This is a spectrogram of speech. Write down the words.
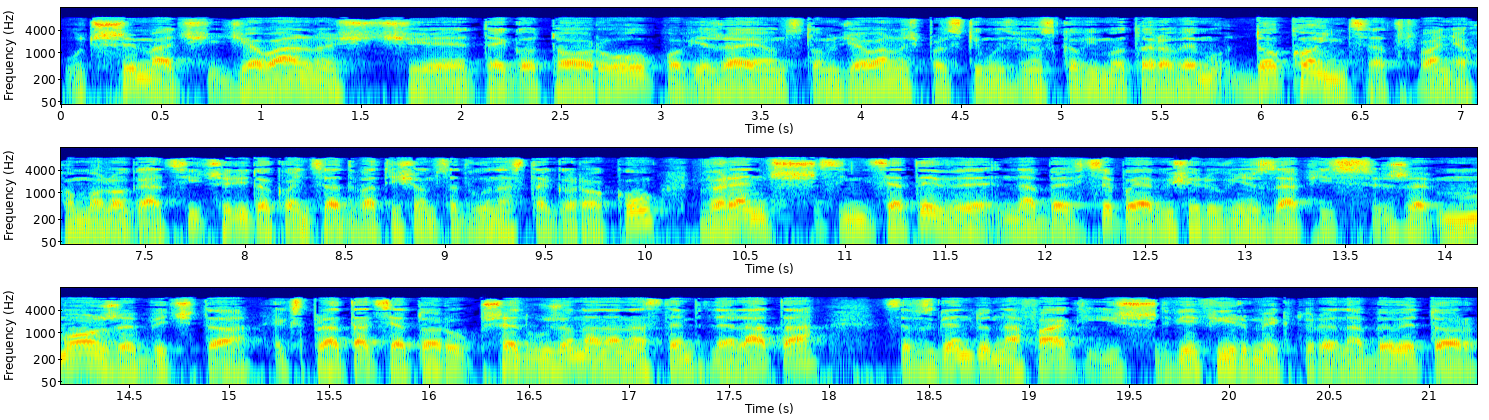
utrzymać działalność tego toru, powierzając tą działalność Polskiemu Związkowi Motorowemu do końca trwania homologacji, czyli do końca 2012 roku. Wręcz z inicjatywy nabywcy pojawił się również zapis, że może być ta eksploatacja toru przedłużona na następne lata ze względu na fakt, iż dwie firmy, które nabyły tor,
